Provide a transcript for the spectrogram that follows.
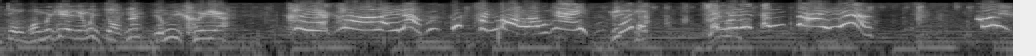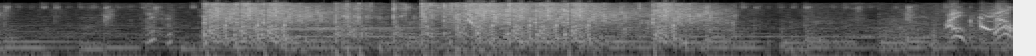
มยจูบผมเมื่อกี้ยังไม่จบนะ เดี๋ยวมีเคลียร์เคลียร์คลาอะไรล่ะก็ฉันบอกแล้วไงนี่ผมฉันไม่ได้ตั้งใจอะเฮ้ยไปเร็ว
